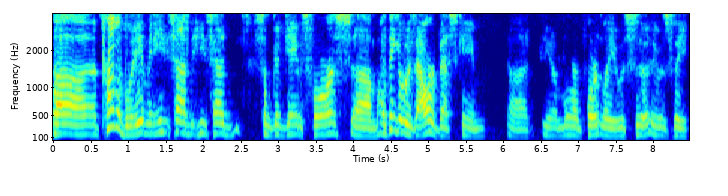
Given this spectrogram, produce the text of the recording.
Uh, probably. I mean, he's had he's had some good games for us. Um, I think it was our best game. Uh, you know, more importantly, it was uh, it was the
